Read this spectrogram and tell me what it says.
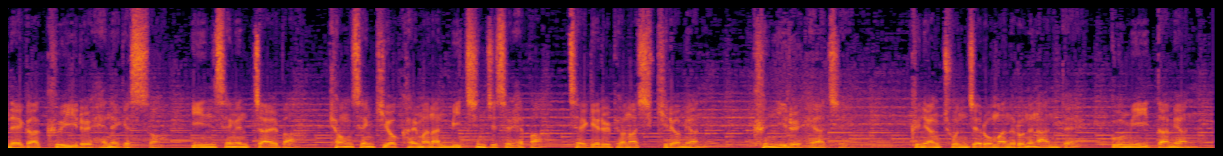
내가 그 일을 해내겠어. 인생은 짧아. 평생 기억할 만한 미친 짓을 해봐. 세계를 변화시키려면 큰 일을 해야지. 그냥 존재로만으로는 안 돼. 꿈이 있다면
